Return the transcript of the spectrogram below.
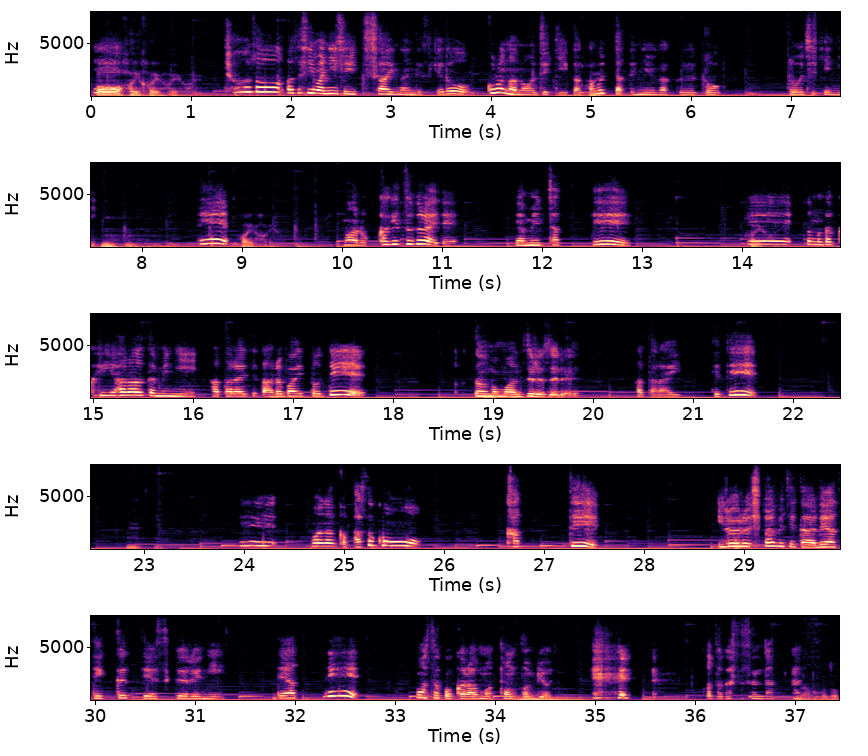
でああ、はいはいはいはい。ちょうど私今21歳なんですけど、コロナの時期がかぶっちゃって入学と同時期に。うんで、うん。はいはい。まあ6ヶ月ぐらいで辞めちゃって、で、その学費払うために働いてたアルバイトで、そのままずるずる働いてて、うんうん。で、まあなんかパソコンを買って、いろいろ調べてたレアテックっていうスクールに出会って、まあそこからもうトントン拍子うん ことが進んだって感じ。なるほど。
